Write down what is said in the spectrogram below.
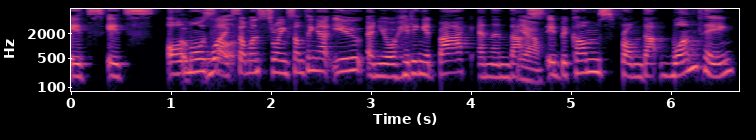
It's, it's almost well, like someone's throwing something at you and you're hitting it back. And then that's, yeah. it becomes from that one thing,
